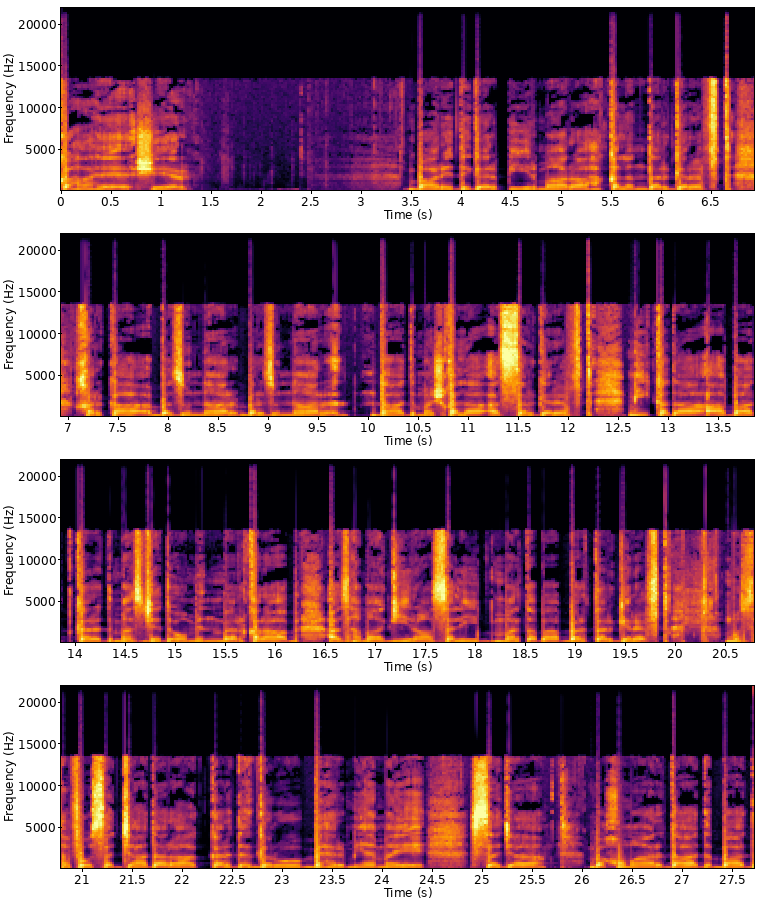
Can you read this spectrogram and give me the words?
کہا ہے، شعر۔ بار دیگر پیر ماراہ قلندر گرفت۔ خرکا بزنار برزنار داد مشغلہ اثر گرفت۔ می کدا آباد کرد مسجد و منبر خراب۔ از ہما گیراں سلیب مرتبہ برتر گرفت۔ مصحف و سجادہ را کرد گرو بہر مئے۔ سجا بخمار داد باد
